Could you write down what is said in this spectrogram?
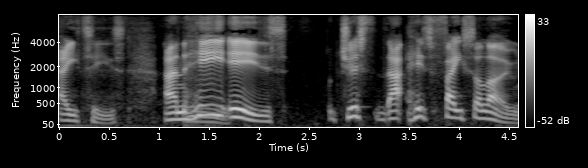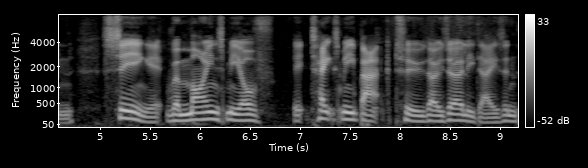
1980s, and he is just that his face alone, seeing it reminds me of. It takes me back to those early days, and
